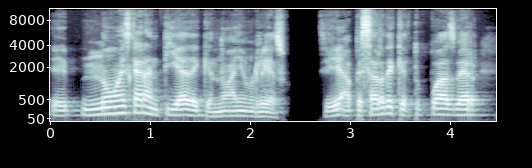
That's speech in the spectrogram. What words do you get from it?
eh, no es garantía de que no haya un riesgo. ¿sí? A pesar de que tú puedas ver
